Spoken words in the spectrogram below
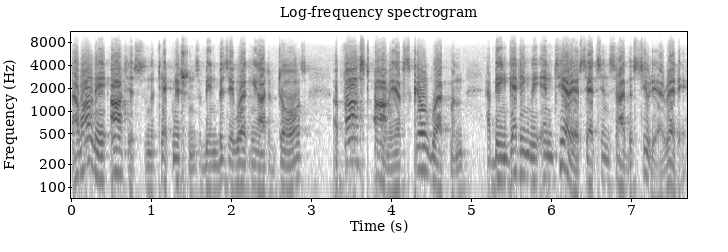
Now, while the artists and the technicians have been busy working out of doors, a vast army of skilled workmen have been getting the interior sets inside the studio ready.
